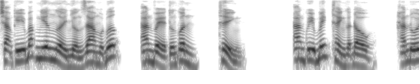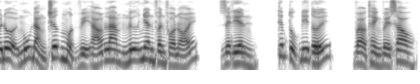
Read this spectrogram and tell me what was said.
Trạm ký bắc nghiêng người nhường ra một bước, an về tướng quân, thỉnh. An Quy Bích Thành gật đầu, hắn đối đội ngũ đằng trước một vị áo lam nữ nhân phân phó nói, Dệ tiên, tiếp tục đi tới, vào thành về sau,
